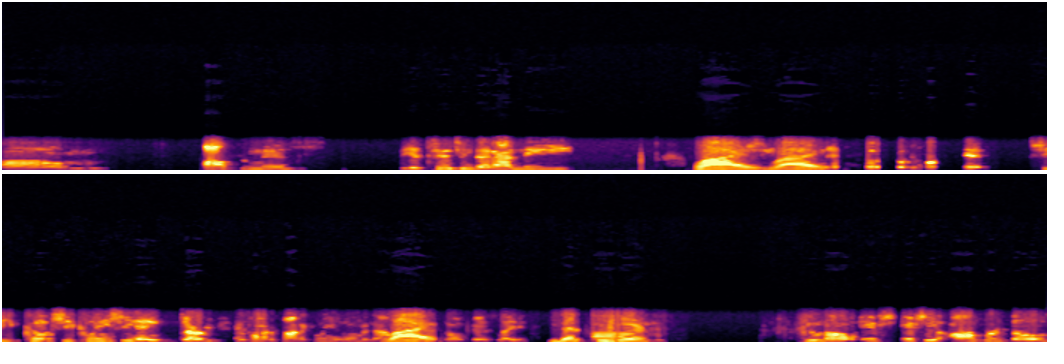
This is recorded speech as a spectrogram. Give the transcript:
um awesomeness, the attention that I need. right, um, right. doing everything to the. She cooks, she cleans, she ain't dirty. It's hard to find a clean woman now. Right. No offense, lady. You better. Um, yes. You know, if if she offers those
